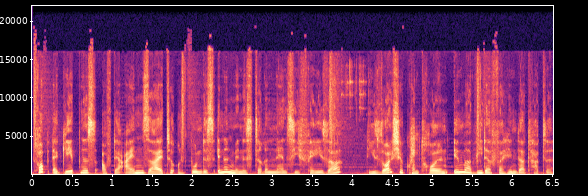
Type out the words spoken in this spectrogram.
Top-Ergebnis auf der einen Seite und Bundesinnenministerin Nancy Faeser, die solche Kontrollen immer wieder verhindert hatte,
